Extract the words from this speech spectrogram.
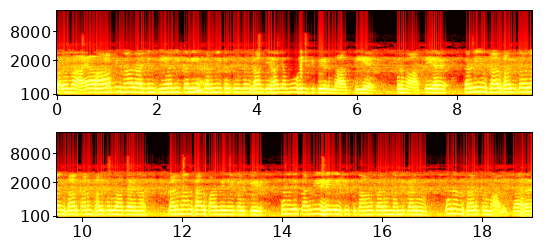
ਪਰਮਾਇਆ ਆਪ ਹੀ ਮਹਾਰਾਜ ਜੀਆਂ ਦੀ ਕਰੀ ਕਰਨੀ ਕਰਤੂਤ ਅਨੁਸਾਰ ਜਿਹਾ ਜਾਂ ਮੋਹ ਹੀ ਚਪੇੜ ਲਾਤੀ। ਹੈ ਪਰਮਾਤੇ ਹੈ ਕਰਨੀ ਅਨੁਸਾਰ ਫਲ ਦਿੱਤਾ ਉਹਦੇ ਅਨੁਸਾਰ ਕਰਮ ਫਲ ਪ੍ਰਵਾਤ ਹੈ ਨਾ। ਕਰਮਾਂ ਅਨੁਸਾਰ ਫਲ ਦੇਣੇ ਕਰਕੇ। ਉਹਨਾਂ ਦੇ ਕਰਮ ਹੀ ਇਹ ਜਿਹੇ ਸੀ ਸਕਾਮ ਕਰਮ ਮੰਦ ਕਰਮ। ਉਹਨਾਂ ਅਨੁਸਾਰ ਪ੍ਰਮਾ ਦਿੱਤਾ ਹੈ।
